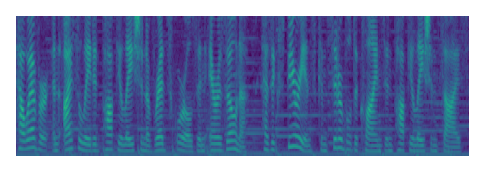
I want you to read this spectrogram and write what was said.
However, an isolated population of red squirrels in Arizona has experienced considerable declines in population size.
